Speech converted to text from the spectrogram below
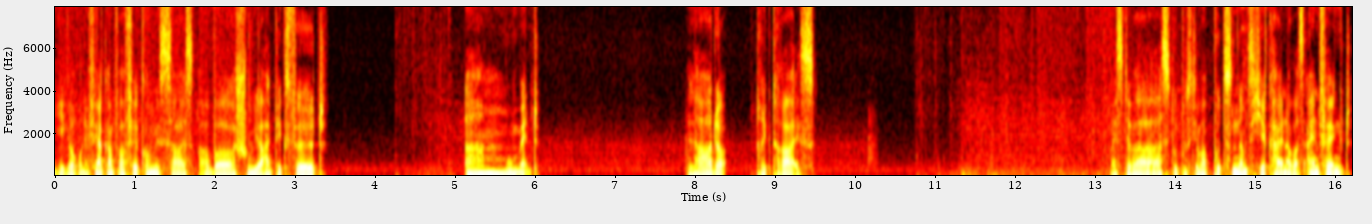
Jäger ohne Fernkampfwaffe. Kommissar ist aber schon wieder halbwegs fit. Ähm, Moment. Lader trägt Reis. Weißt du was? Du tust dir mal putzen, damit sich hier keiner was einfängt.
